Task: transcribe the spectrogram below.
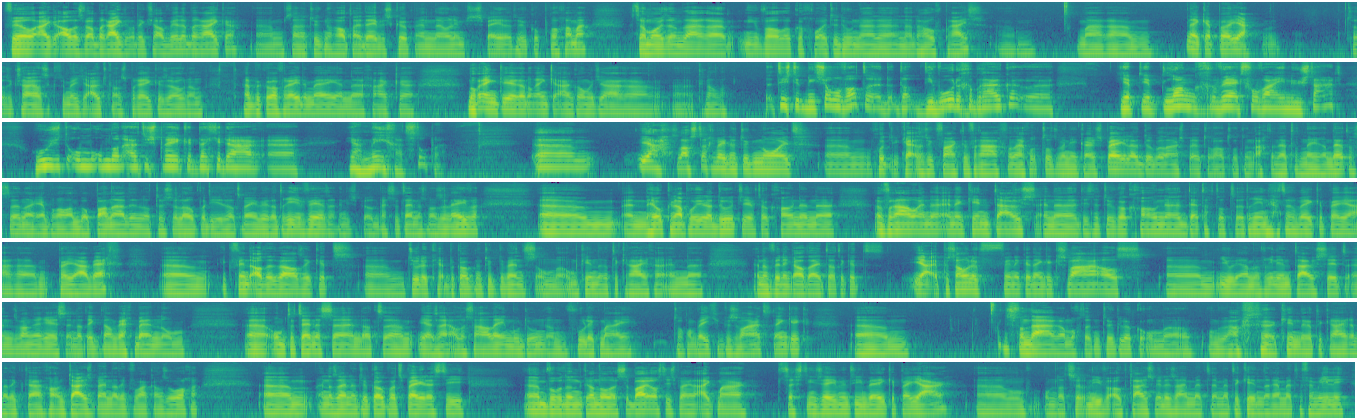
Veel, eigenlijk alles wel bereikt wat ik zou willen bereiken. Um, er staan natuurlijk nog altijd Davis Cup en de Olympische Spelen natuurlijk op programma. Het zou mooi zijn om daar uh, in ieder geval ook een gooi te doen naar de, naar de hoofdprijs. Um, maar um, nee, ik heb, uh, ja, zoals ik zei, als ik het een beetje uit kan spreken zo, dan heb ik er wel vrede mee. En uh, ga ik nog één keer, nog één keer aankomend jaar knallen. Het is natuurlijk niet zomaar wat, dat, die woorden gebruiken. Je, hebt, je hebt lang gewerkt voor waar je nu staat. Hoe is het om, om dan uit te spreken dat je daar uh, ja, mee gaat stoppen? Um, ja, lastig. Je weet natuurlijk nooit. Um, goed, je krijgt natuurlijk vaak de vraag van, nou goed, tot wanneer kan je spelen? Dubbelaar speelt toch wel tot een 38, 39ste. Nou, je hebt Roland Bopanna er ertussen lopen, die is al 42, 43 en die speelt het beste tennis van zijn leven. Um, en heel knap hoe je dat doet. Je heeft ook gewoon een, uh, een vrouw en, uh, en, een kind thuis. En uh, het is natuurlijk ook gewoon 30 tot 33 weken per jaar, per jaar weg. Um, ik vind altijd wel als ik het. Natuurlijk heb ik ook natuurlijk de wens om, om kinderen te krijgen. En, en dan vind ik altijd dat ik het. Ja, persoonlijk vind ik het denk ik zwaar als um, Julia, mijn vriendin, thuis zit en zwanger is. En dat ik dan weg ben om, om te tennissen. En dat ja, zij alles alleen moet doen. Dan voel ik mij toch een beetje bezwaard, denk ik. dus vandaar uh, mocht het natuurlijk lukken om, uh, om überhaupt kinderen te krijgen. Dat ik daar gewoon thuis ben, dat ik voor haar kan zorgen. Um, en er zijn natuurlijk ook wat spelers die, um, bijvoorbeeld een Granola Ceballos, die spelen eigenlijk maar 16, 17 weken per jaar. Omdat ze liever ook thuis willen zijn met, met de kinderen en met de familie.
